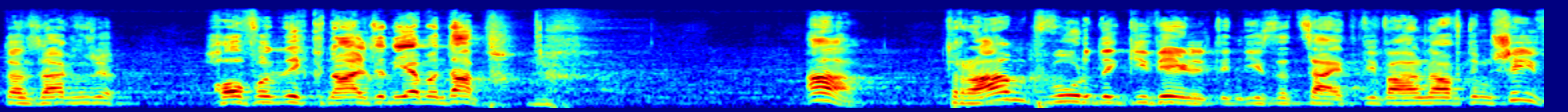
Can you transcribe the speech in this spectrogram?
dann sagen sie, hoffentlich knallt ihn jemand ab. Ah, Trump wurde gewählt in dieser Zeit, wir waren auf dem Schiff.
